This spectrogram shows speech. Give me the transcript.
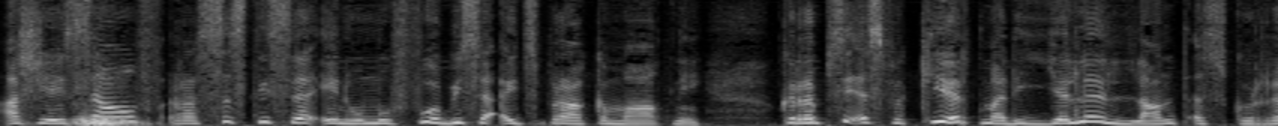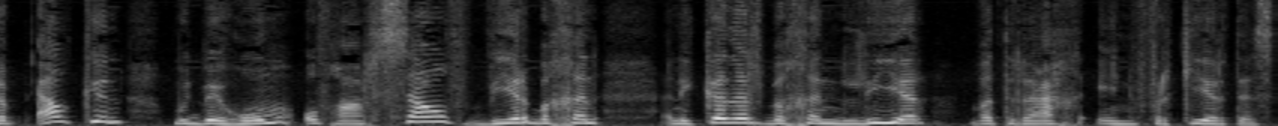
as jy self rassistiese en homofobiese uitsprake maak nie. Korrupsie is verkeerd, maar die hele land is korrup. Elkeen moet by hom of haarself weer begin en die kinders begin leer wat reg en verkeerd is.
